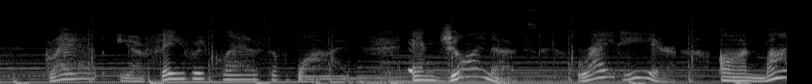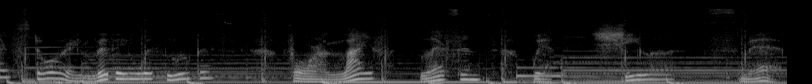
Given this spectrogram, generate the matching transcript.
Grab your favorite glass of wine and join us right here on My Story Living with Lupus for Life Lessons with Sheila Smith.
